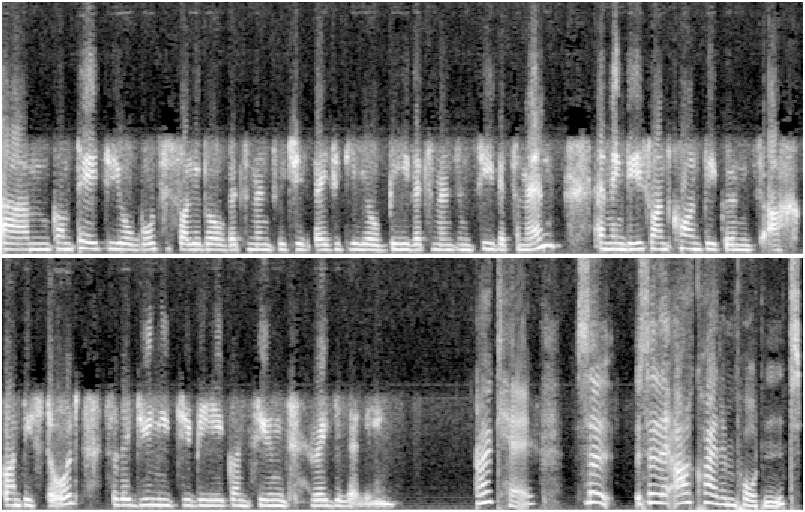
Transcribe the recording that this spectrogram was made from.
um, compared to your water-soluble vitamins, which is basically your B vitamins and C vitamins. And then these ones can't be cons- uh, can't be stored, so they do need to be consumed regularly. Okay, so so they are quite important.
